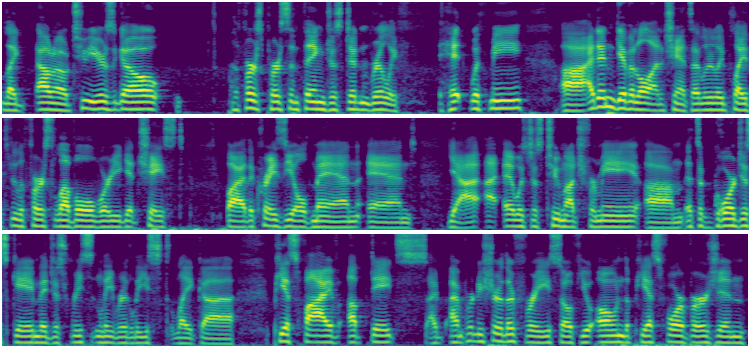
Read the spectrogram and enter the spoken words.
like I don't know two years ago. The first person thing just didn't really f- hit with me. Uh, I didn't give it a lot of chance. I literally played through the first level where you get chased by the crazy old man, and yeah, I, it was just too much for me. Um, it's a gorgeous game. They just recently released like uh, PS5 updates. I, I'm pretty sure they're free. So if you own the PS4 version,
